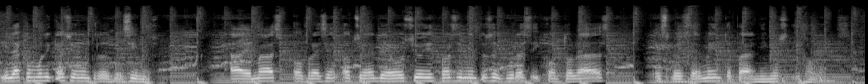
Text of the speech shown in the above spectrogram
y la comunicación entre los vecinos. Además, ofrecen opciones de ocio y esparcimiento seguras y controladas, especialmente para niños y jóvenes.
